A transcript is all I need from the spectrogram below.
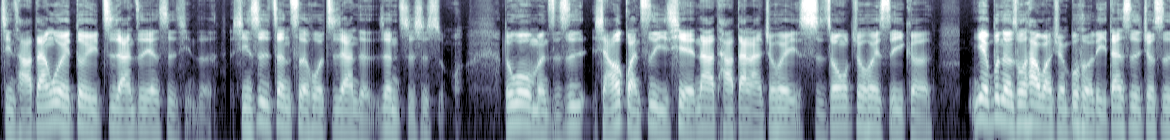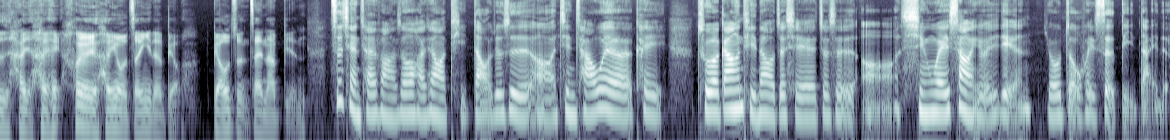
警察单位对于治安这件事情的刑事政策或治安的认知是什么。如果我们只是想要管制一切，那它当然就会始终就会是一个，你也不能说它完全不合理，但是就是很很会很有争议的标标准在那边。之前采访的时候好像有提到，就是呃，警察为了可以除了刚刚提到这些，就是呃行为上有一点游走灰色地带的。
